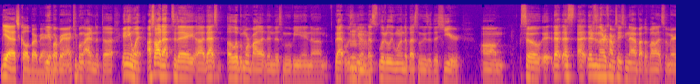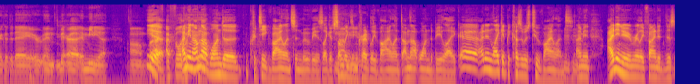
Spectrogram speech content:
Yeah, it's called Barbarian. yeah, Barbarian. I keep on adding the duh. Anyway, I saw that today. Uh, that's a little bit more violent than this movie, and um, that was you know that's literally one of the best movies of this year. Um, so uh, that that's uh, there's another conversation now about the violence of America today or in uh, in media. Um, but Yeah, I, I feel like I mean, the- I'm the- not one to critique violence in movies. Like, if something's incredibly violent, I'm not one to be like, eh, I didn't like it because it was too violent. Mm-hmm. I mean, I didn't even really find it this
